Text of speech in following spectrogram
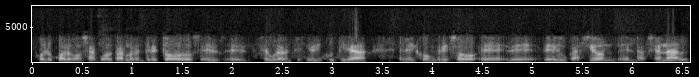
con lo cual vamos a acordarlo entre todos. Él, seguramente se discutirá en el Congreso eh, de, Educación, el Nacional.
